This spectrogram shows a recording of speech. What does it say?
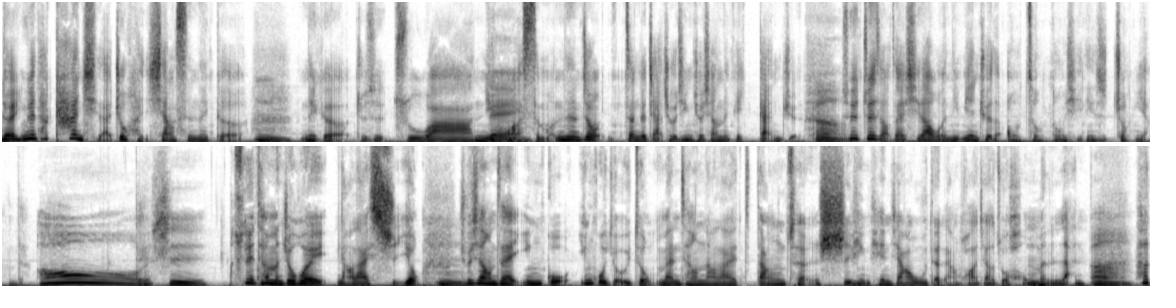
对，因为它看起来就很像是那个，嗯，那个就是猪啊、牛啊什么，那这种整个假球茎就像那个感觉，嗯，所以最早在希腊文里面觉得，哦，这种东西一定是壮阳的，哦，对，是。所以他们就会拿来使用，嗯，就像在英国，英国有一种蛮常拿来当成食品添加物的兰花，叫做红门兰，嗯，它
